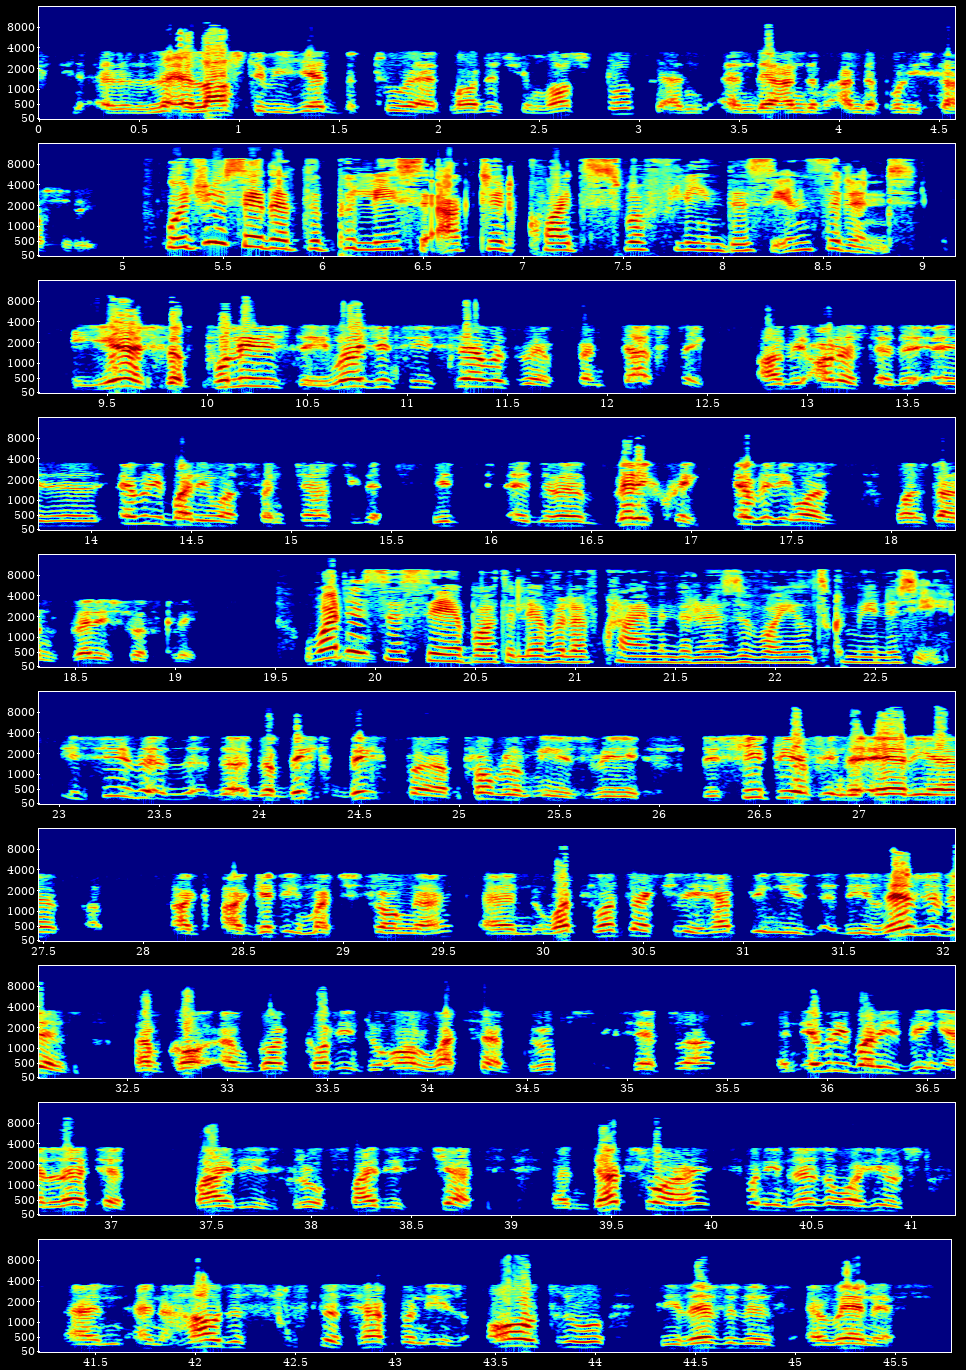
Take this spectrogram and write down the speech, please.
Last we heard the two at Montreal Hospital and, and they're under, under police custody. Would you say that the police acted quite swiftly in this incident? Yes, the police, the emergency service were fantastic. I'll be honest, uh, uh, everybody was fantastic. It, they were very quick. Everything was, was done very swiftly. What does this say about the level of crime in the Reservoir Hills community? You see, the, the, the big big uh, problem is we the CPF in the area are, are getting much stronger, and what what's actually happening is the residents have got have got got into all WhatsApp groups, etc., and everybody's being alerted by these groups, by these chats, and that's why in Reservoir Hills and and how this this happened is all through the residents' awareness.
